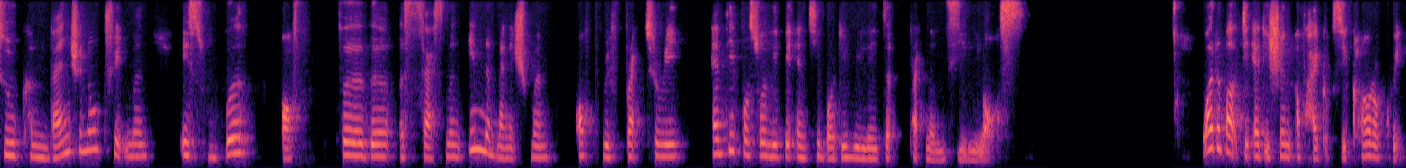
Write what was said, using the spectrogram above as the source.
to conventional treatment is worth of further assessment in the management of refractory antiphospholipid antibody-related pregnancy loss. What about the addition of hydroxychloroquine?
